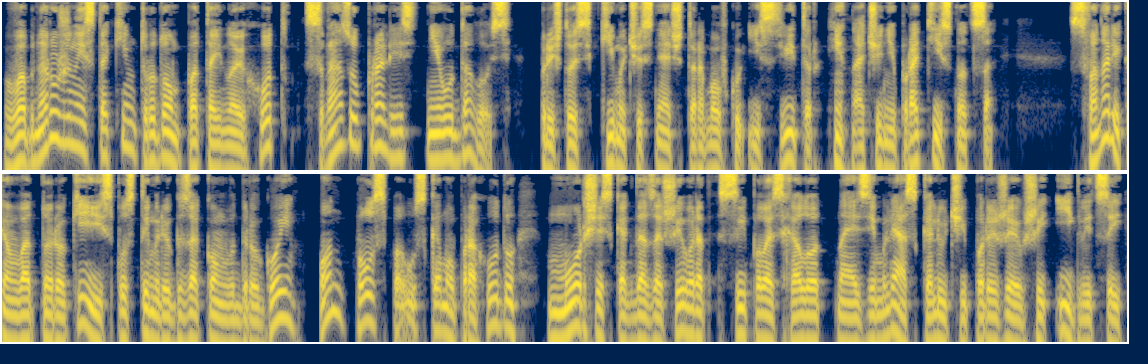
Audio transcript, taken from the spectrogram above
В обнаруженный с таким трудом потайной ход сразу пролезть не удалось. Пришлось Кимычу снять штормовку и свитер, иначе не протиснуться. С фонариком в одной руке и с пустым рюкзаком в другой он полз по узкому проходу, морщась, когда за шиворот сыпалась холодная земля с колючей порыжевшей иглицей.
